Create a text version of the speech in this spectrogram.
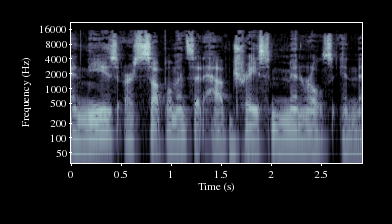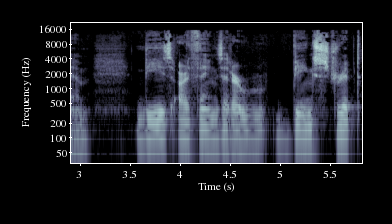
And these are supplements that have trace minerals in them. These are things that are being stripped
